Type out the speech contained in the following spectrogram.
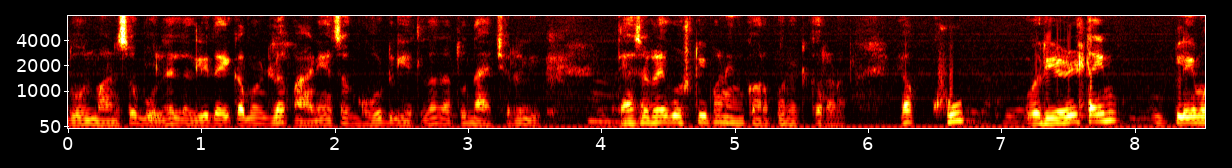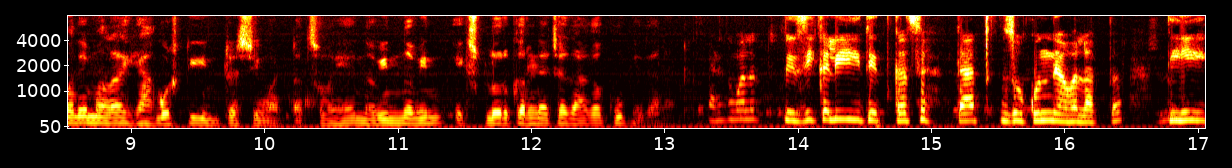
दोन माणसं बोलायला लागली तर एका पॉईंटला पाण्याचा घोट घेतला जातो नॅचरली त्या सगळ्या गोष्टी पण इन्कॉर्पोरेट करणं. ह्या खूप रिअल टाईम प्लेमध्ये मला ह्या गोष्टी इंटरेस्टिंग वाटतात. सो हे नवीन नवीन एक्सप्लोर करण्याच्या जागा खूप आहे त्या नाटकात. आणि तुम्हाला फिजिकली तितकंच त्यात झोकून द्यावं लागतं. ती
